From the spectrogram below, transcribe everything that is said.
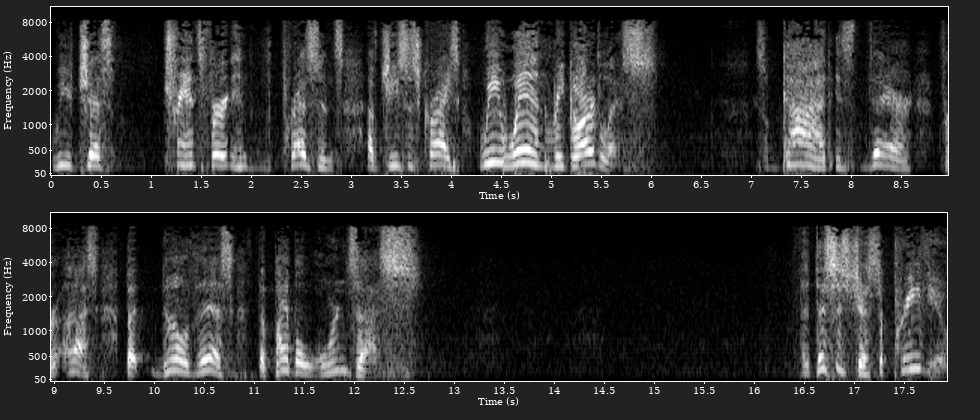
We're just transferred into the presence of Jesus Christ. We win regardless. So God is there for us. But know this, the Bible warns us this is just a preview.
